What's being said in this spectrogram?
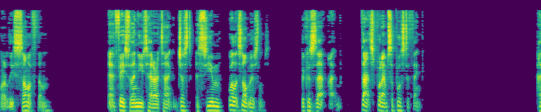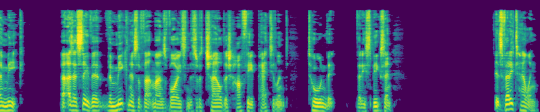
or at least some of them, uh, faced with a new terror attack, just assume, well, it's not Muslims. Because that, I, that's what I'm supposed to think. How meek. Uh, as I say, the, the meekness of that man's voice and the sort of childish, huffy, petulant tone that, that he speaks in, it's very telling.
